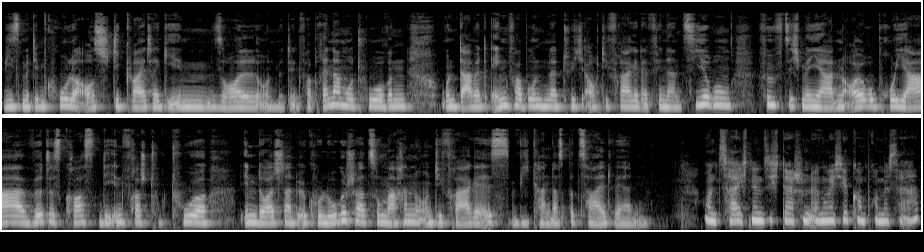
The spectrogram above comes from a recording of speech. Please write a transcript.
wie es mit dem Kohleausstieg weitergehen soll und mit den Verbrennermotoren. Und damit eng verbunden natürlich auch die Frage der Finanzierung. 50 Milliarden Euro pro Jahr wird es kosten, die Infrastruktur in Deutschland ökologischer zu machen. Und die Frage ist, wie kann das bezahlt werden? Und zeichnen sich da schon irgendwelche Kompromisse ab?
